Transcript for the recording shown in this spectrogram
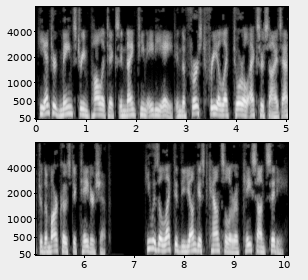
He entered mainstream politics in 1988 in the first free electoral exercise after the Marcos dictatorship. He was elected the youngest councilor of Quezon City.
